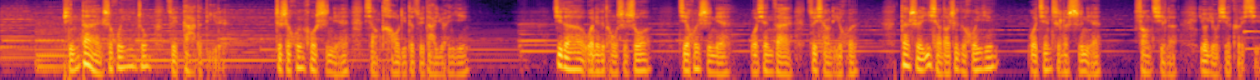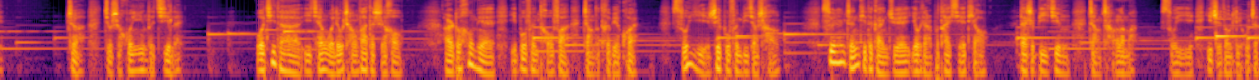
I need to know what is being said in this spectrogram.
平淡是婚姻中最大的敌人，这是婚后十年想逃离的最大原因。记得我那个同事说，结婚十年，我现在最想离婚，但是一想到这个婚姻。我坚持了十年，放弃了又有些可惜，这就是婚姻的积累。我记得以前我留长发的时候，耳朵后面一部分头发长得特别快，所以这部分比较长。虽然整体的感觉有点不太协调，但是毕竟长长了嘛，所以一直都留着。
